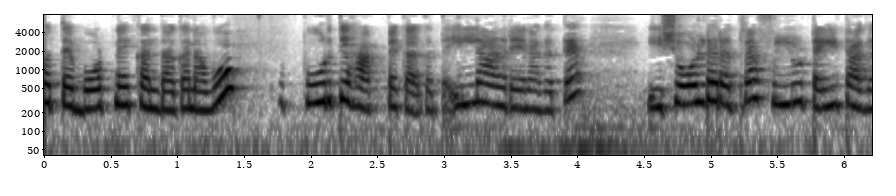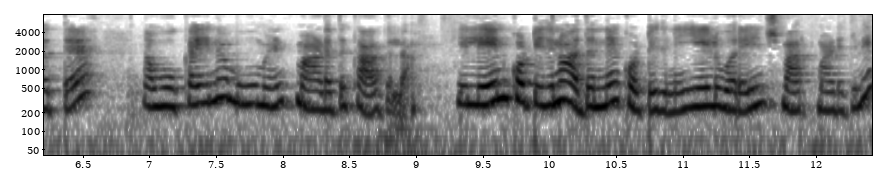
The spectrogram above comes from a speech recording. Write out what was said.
ಮತ್ತು ಬೋಟ್ ನೆಕ್ ಅಂದಾಗ ನಾವು ಪೂರ್ತಿ ಹಾಕಬೇಕಾಗತ್ತೆ. ಇಲ್ಲ ಅಂದರೆ ಏನಾಗುತ್ತೆ? ಈ ಶೋಲ್ಡರ್ ಹತ್ರ ಫುಲ್ಲು ಟೈಟ್ ಆಗುತ್ತೆ. ನಾವು ಕೈನ ಮೂವ್ಮೆಂಟ್ ಮಾಡೋದಕ್ಕಾಗಲ್ಲ. ಇಲ್ಲಿ ಏನು ಕೊಟ್ಟಿದ್ದೀನೋ ಅದನ್ನೇ ಕೊಟ್ಟಿದ್ದೀನಿ. ಏಳುವರೆ ಇಂಚ್ ಮಾರ್ಕ್ ಮಾಡಿದ್ದೀನಿ.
